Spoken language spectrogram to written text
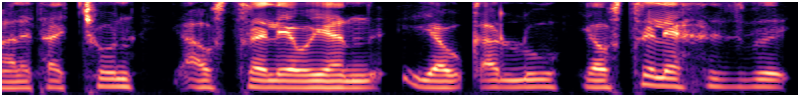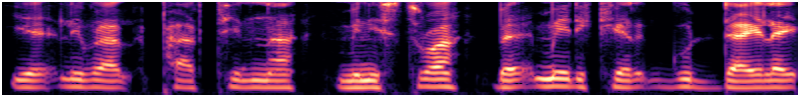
ማለታቸውን አውስትራሊያውያን ያውቃሉ። የአውስትሬልያ ሕዝብ የሊበራል ፓርቲና ሚኒስትሯ በሜዲኬር ጉዳይ ላይ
